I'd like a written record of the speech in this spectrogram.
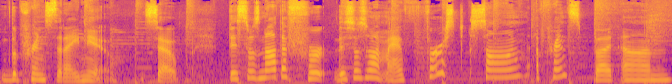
the Prince that I knew. So, this was not the fir- this was not my first song of Prince, but um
